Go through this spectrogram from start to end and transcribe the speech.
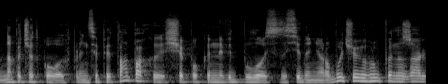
на початкових в принципі етапах. Ще поки не відбулося засідання робочої групи, на жаль,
